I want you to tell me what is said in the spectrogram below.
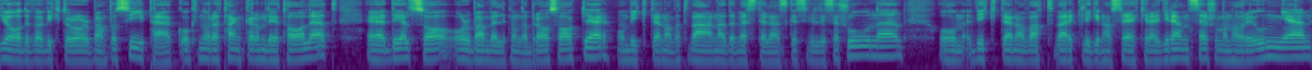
Ja, det var Viktor Orban på CPAC och några tankar om det talet. Eh, dels sa Orban väldigt många bra saker om vikten av att värna den västerländska civilisationen, om vikten av att verkligen ha säkra gränser som man har i Ungern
